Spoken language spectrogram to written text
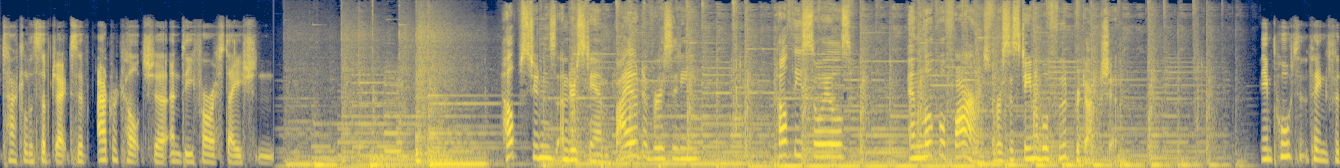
tackle the subjects of agriculture and deforestation. Help students understand biodiversity, healthy soils, and local farms for sustainable food production. The important thing for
